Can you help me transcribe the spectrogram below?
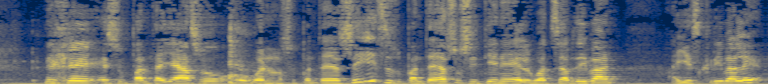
Deje eh, su pantallazo, o bueno, no su pantallazo, sí, su pantallazo, si tiene el WhatsApp de Iván, ahí escríbale.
